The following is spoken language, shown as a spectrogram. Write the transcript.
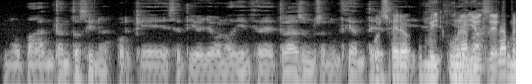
No pagan tanto si no es porque ese tío lleva una audiencia detrás, unos anunciantes. Pues, y- pero un, mi- un Una- millón de, una un millón de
